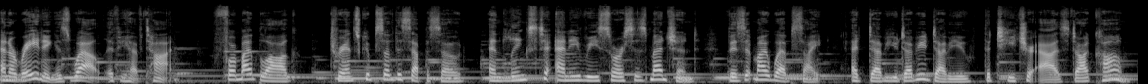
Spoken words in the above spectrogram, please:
and a rating as well if you have time. For my blog, transcripts of this episode, and links to any resources mentioned, visit my website at www.theteacheras.com.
